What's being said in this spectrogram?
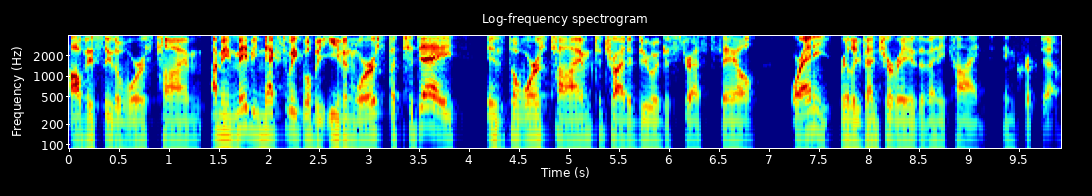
Obviously the worst time. I mean, maybe next week will be even worse, but today is the worst time to try to do a distressed sale or any really venture raise of any kind in crypto.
